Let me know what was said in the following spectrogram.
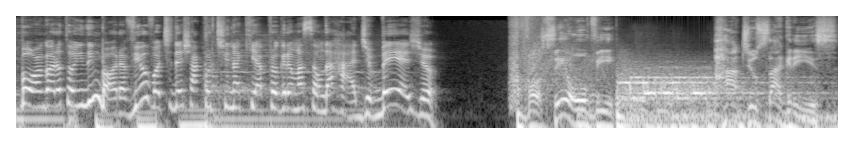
Bom, agora eu tô indo embora, viu? Vou te deixar curtindo aqui a programação da rádio. Beijo! Você ouve Rádio Sagres.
